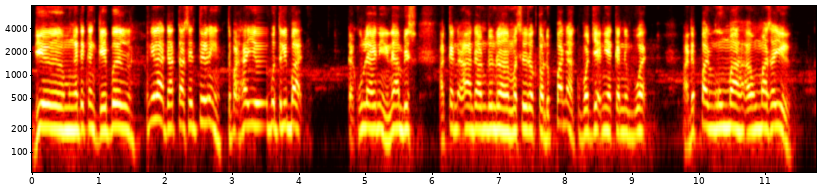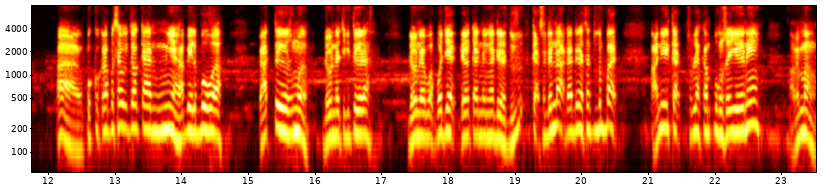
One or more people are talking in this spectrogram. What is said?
dia mengadakan kabel. Inilah data center ni. Tempat saya pun terlibat. Kat Kulai ni. Ni habis akan ada uh, masa tahun depan lah projek ni akan buat. Uh, depan rumah uh, rumah saya. Ha, pokok kelapa sawit tu akan ni habis lebuh lah. Rata semua. Dia dah cerita dah. Dia dah buat projek dia akan dengan ada kat sedenak dah ada satu tempat. Ha, ni dekat sebelah kampung saya ni. Ha, memang.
